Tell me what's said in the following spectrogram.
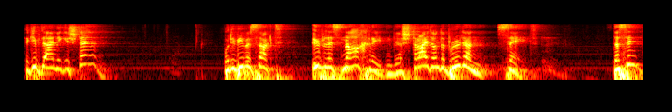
Da gibt es einige Stellen, wo die Bibel sagt, übles Nachreden, wer Streit unter Brüdern sät. Das sind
